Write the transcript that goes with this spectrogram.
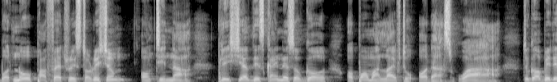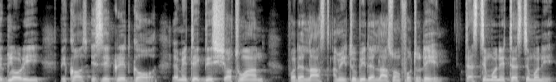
but no perfect restoration until now. Please share this kindness of God upon my life to others. Wow. To God be the glory because it's a great God. Let me take this short one for the last, I mean, to be the last one for today testimony, testimony.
